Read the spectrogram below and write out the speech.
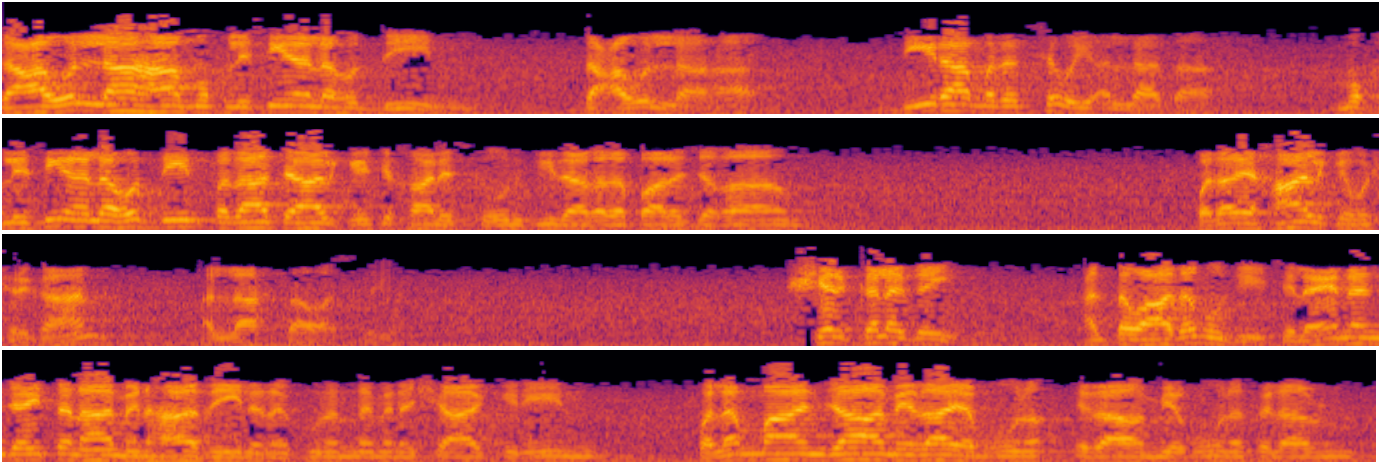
دعو اللہ مخلصین لہ الدین. دعو اللہ دیرا مدد سے ہوئی اللہ تا. مخلصین لہ الدین پدا چال کے چی خالص کو ان کی داغذ پار جغام پدا حال کے مشرکان اللہ تعواز گئی شرک لگ گئی. التوادم کی چلین انجیتنا من هذه لنكونن من الشاکرین. فلما انجا اذا يبون اذا هم يبون في الارض.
